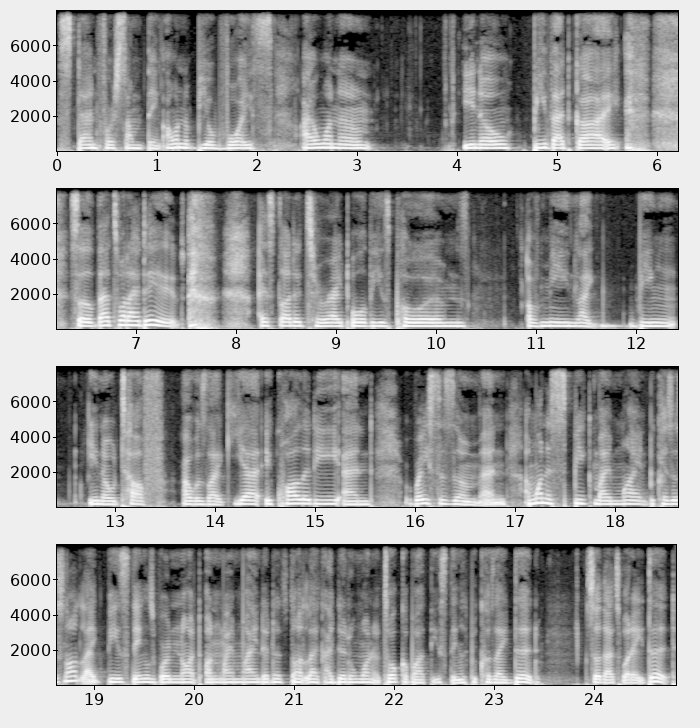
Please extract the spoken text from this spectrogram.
stand for something. I want to be a voice. I want to, you know, be that guy. so that's what I did. I started to write all these poems of me like being, you know, tough I was like, yeah, equality and racism, and I'm gonna speak my mind because it's not like these things were not on my mind, and it's not like I didn't want to talk about these things because I did. So that's what I did.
